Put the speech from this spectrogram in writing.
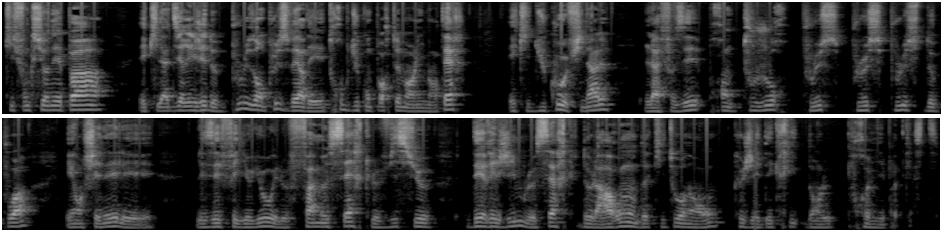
qui fonctionnaient pas, et qui la dirigeait de plus en plus vers des troubles du comportement alimentaire, et qui du coup, au final, la faisait prendre toujours plus, plus, plus de poids et enchaîner les, les effets yo-yo et le fameux cercle vicieux des régimes, le cercle de la ronde qui tourne en rond que j'ai décrit dans le premier podcast.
